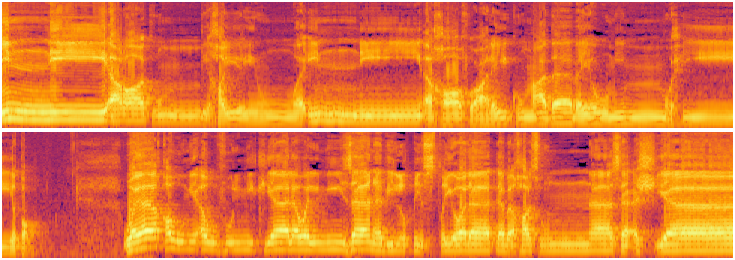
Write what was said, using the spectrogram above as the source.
إني أراكم بخير وإني أخاف عليكم عذاب يوم محيط ويا قوم أوفوا المكيال والميزان بالقسط ولا تبخسوا الناس أشياءهم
